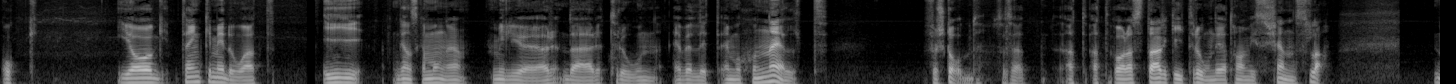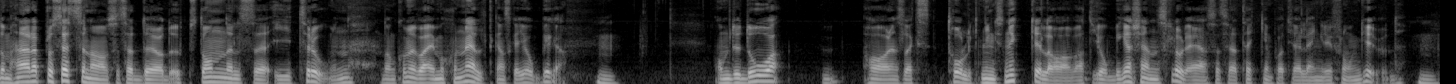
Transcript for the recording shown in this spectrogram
och jag tänker mig då att i ganska många miljöer där tron är väldigt emotionellt förstådd. Så att, säga. Att, att vara stark i tron, det är att ha en viss känsla. De här processerna av så att säga, död och uppståndelse i tron, de kommer vara emotionellt ganska jobbiga. Mm. Om du då har en slags tolkningsnyckel av att jobbiga känslor är så att säga tecken på att jag är längre ifrån Gud. Mm.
